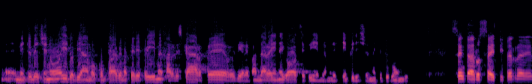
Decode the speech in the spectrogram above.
Eh, mentre invece noi dobbiamo comprare materie prime, fare le scarpe, dire, andare ai negozi quindi abbiamo dei tempi decisamente più lunghi. Senta Rossetti, per eh,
